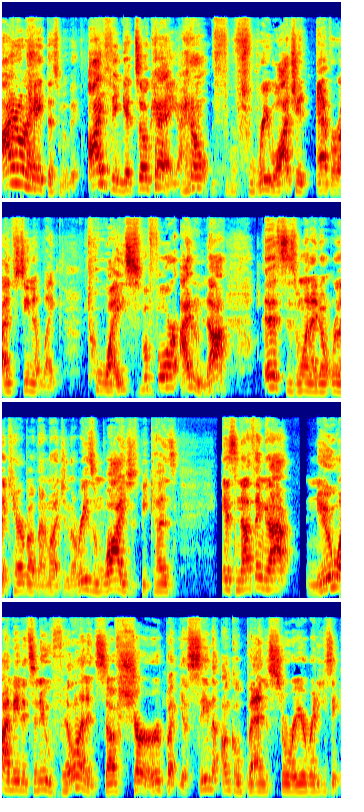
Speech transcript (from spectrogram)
I don't hate this movie. I think it's okay. I don't rewatch it ever. I've seen it like twice before. I do not. This is one I don't really care about that much. And the reason why is just because it's nothing that new. I mean, it's a new villain and stuff, sure, but you've seen the Uncle Ben story already. You see,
